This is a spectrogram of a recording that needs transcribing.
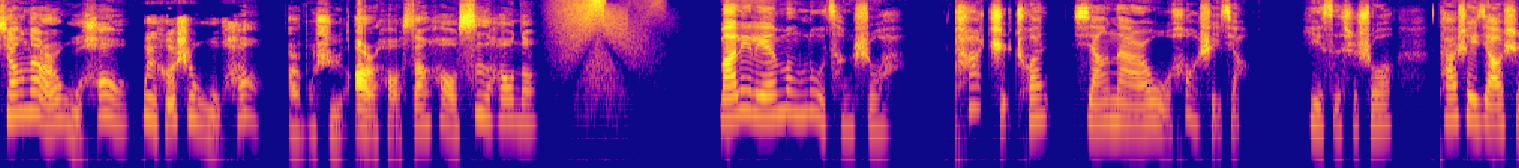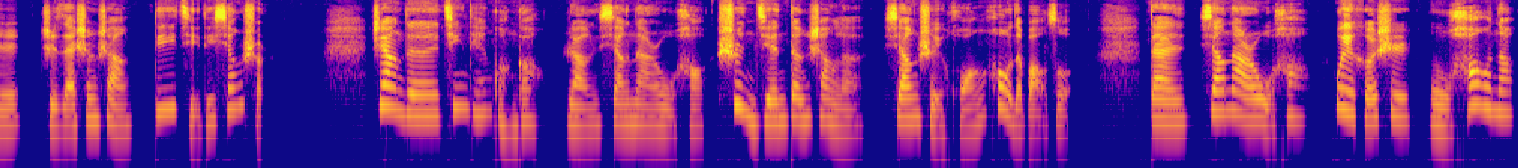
香奈儿五号为何是五号，而不是二号、三号、四号呢？玛丽莲·梦露曾说啊，她只穿香奈儿五号睡觉，意思是说她睡觉时只在身上滴几滴香水。这样的经典广告让香奈儿五号瞬间登上了香水皇后的宝座。但香奈儿五号为何是五号呢？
